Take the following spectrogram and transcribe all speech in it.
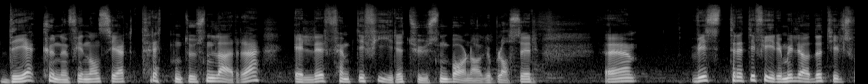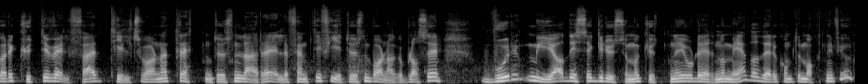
Det kunne finansiert 13 000 lærere eller 54 000 barnehageplasser. Hvis 34 milliarder tilsvarer kutt i velferd tilsvarende 13 000 lærere eller 54 000 barnehageplasser, hvor mye av disse grusomme kuttene gjorde dere noe med da dere kom til makten i fjor?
